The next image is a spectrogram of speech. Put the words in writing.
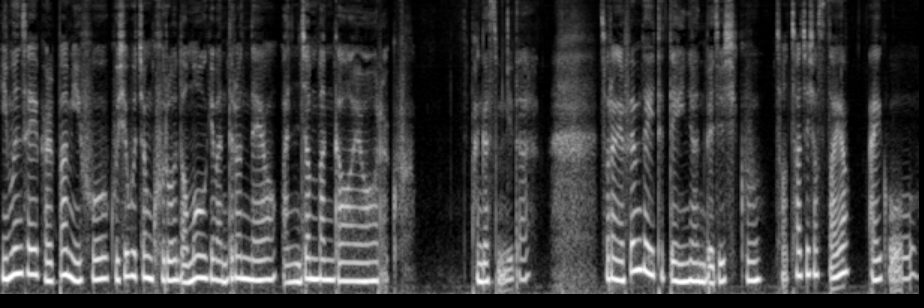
이문세의 별밤 이후 95.9로 넘어오게 만들었네요. 완전 반가워요. 라고. 반갑습니다. 저랑 FM데이트 때 인연 맺으시고 저 찾으셨어요? 아이고.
